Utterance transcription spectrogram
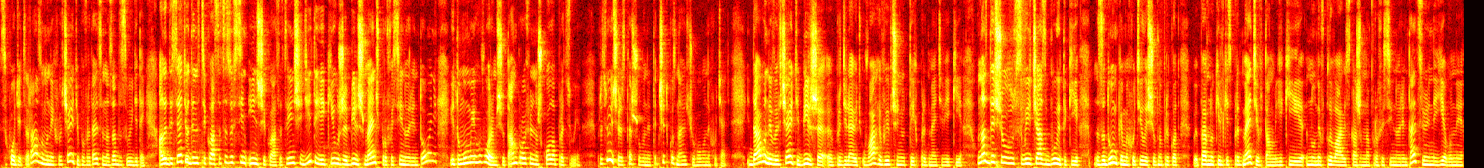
сходять разом, вони їх вивчають і повертаються назад до своїх дітей. Але 10-11 класи це зовсім інші класи. Це інші діти, які вже більш-менш професійно орієнтовані, і тому ми і говоримо, що там профільна школа працює. Працює через те, що вони чітко знають, чого вони хочуть. І да, вони вивчають і більше е, приділяють уваги вивченню тих предметів, які є. У нас дещо в свій час були такі задумки. Ми хотіли, щоб, наприклад, певну кількість предметів, там які ну не впливають, скажімо, на професійну орієнтацію, і не є, вони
